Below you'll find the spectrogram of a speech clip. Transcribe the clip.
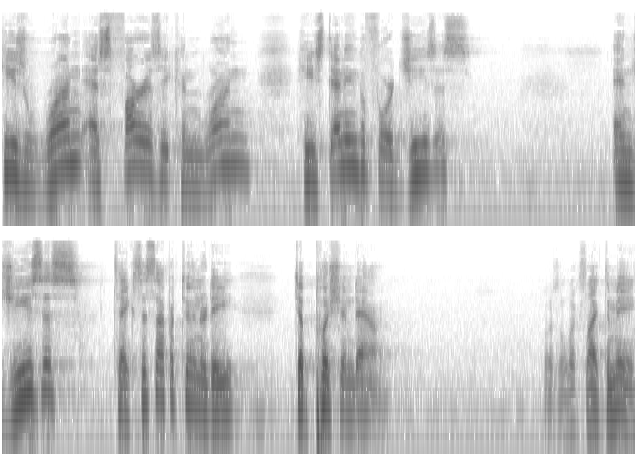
He's run as far as he can run. He's standing before Jesus. And Jesus takes this opportunity to push him down. What it looks like to me.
